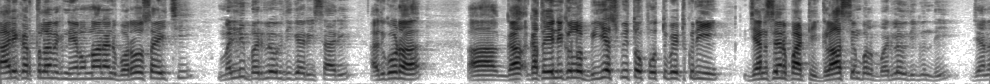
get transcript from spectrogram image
కార్యకర్తలకు నేనున్నానని భరోసా ఇచ్చి మళ్ళీ బరిలోకి దిగారు ఈసారి. అది కూడా గత ఎన్నికల్లో బీఎస్పీతో పొత్తు పెట్టుకుని జనసేన పార్టీ గ్లాస్ సింబల్ బరిలోకి దిగింది. జన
